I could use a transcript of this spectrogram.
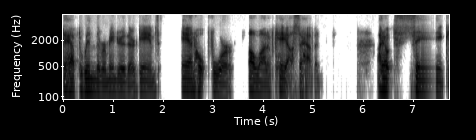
they have to win the remainder of their games and hope for a lot of chaos to happen. I don't think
